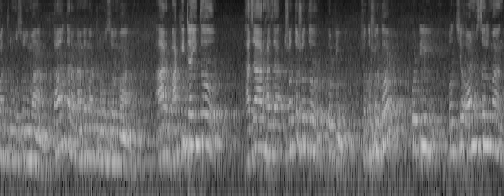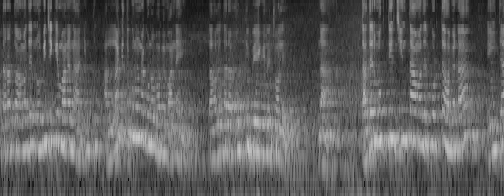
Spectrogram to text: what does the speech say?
মাত্র মুসলমান, তাও তারা নামে মাত্র মুসলমান, আর বাকিটাই তো হাজার হাজার, শত শত কোটি, শত শত কোটি হচ্ছে অমুসলমান। তারা তো আমাদের নবীজিকে মানে না, কিন্তু আল্লাহকে তো কোনো না কোনোভাবে মানে। তাহলে তারা মুক্তি পেয়ে গেলে চলে। না, তাদের মুক্তির চিন্তা আমাদের করতে হবে না। এইটা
